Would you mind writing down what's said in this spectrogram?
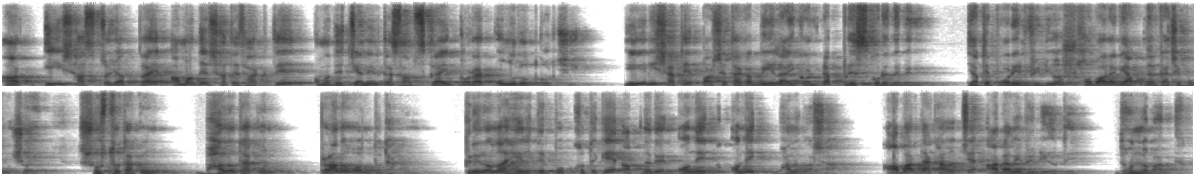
আর এই স্বাস্থ্যযাত্রায় আমাদের সাথে থাকতে আমাদের চ্যানেলটা সাবস্ক্রাইব করার অনুরোধ করছি। এরই সাথে পাশে থাকা বেল আইকনটা প্রেস করে দেবেন, যাতে পরের ভিডিও সবার আগে আপনার কাছে পৌঁছয়। সুস্থ থাকুন, ভালো থাকুন, প্রাণবন্ত থাকুন। প্রেরণা হেলথের পক্ষ থেকে আপনাদের অনেক অনেক ভালোবাসা। আবার দেখা হচ্ছে আগামী ভিডিওতে। ধন্যবাদ।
